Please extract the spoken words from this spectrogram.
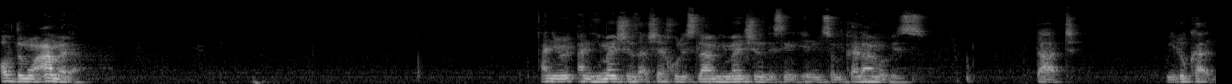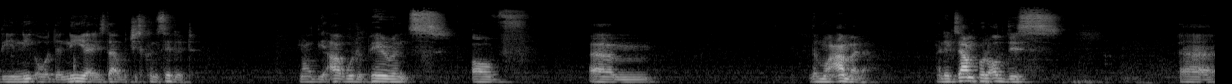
of the mu'amala. And he, and he mentions that Shaykhul Islam, he mentions this in, in some kalam of his, that we look at the ni or the niyyah is that which is considered, not the outward appearance of um, the mu'amala. An example of this, uh,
